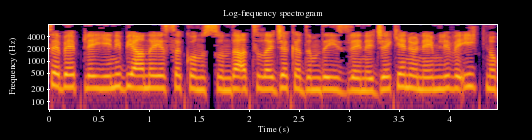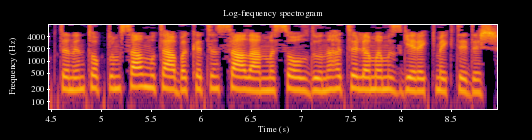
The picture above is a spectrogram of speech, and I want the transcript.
sebeple yeni bir anayasa konusunda atılacak adımda izlenecek en önemli ve ilk noktanın toplumsal mutabakatın sağlanması olduğunu hatırlamamız gerekmektedir.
